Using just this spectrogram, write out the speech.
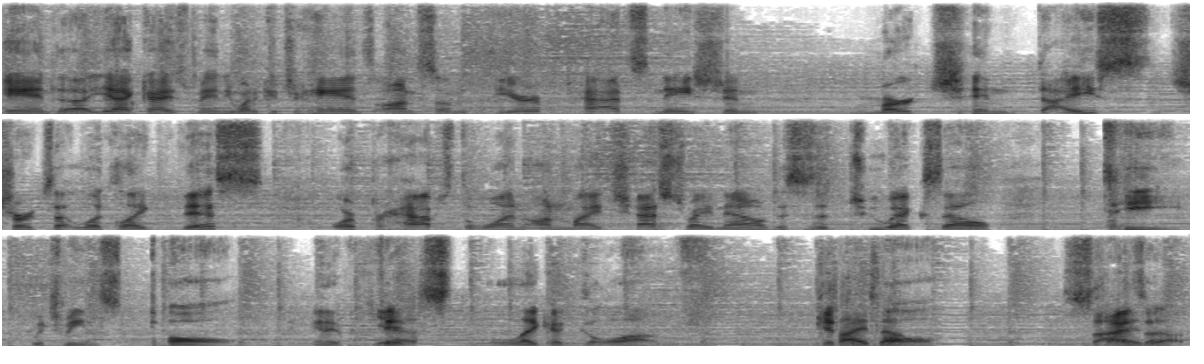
And uh, yeah, guys, man, you want to get your hands on some Dear Pats Nation merchandise shirts that look like this, or perhaps the one on my chest right now. This is a 2XL T, which means tall, and it fits Yes. like a glove. Get Size the up. tall. Size, Size up. up.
